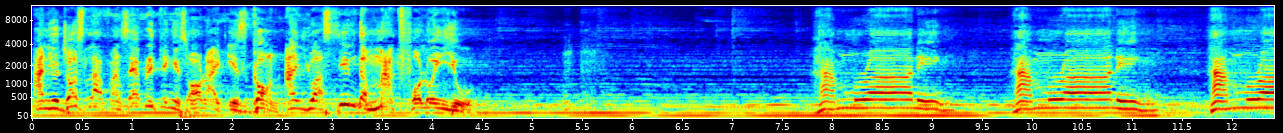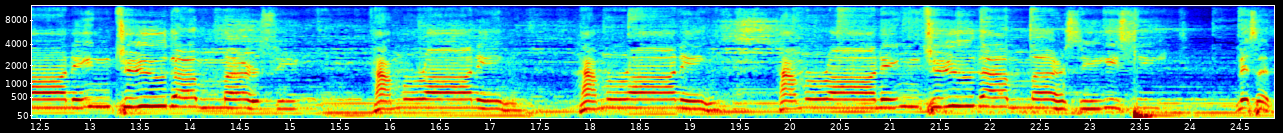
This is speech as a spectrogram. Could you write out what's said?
and you just laugh and say everything is all right it's gone and you are seeing the mark following you. I'm running I'm running I'm running to the mercy. I'm running I'm running I'm running to the mercy. Seat listen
